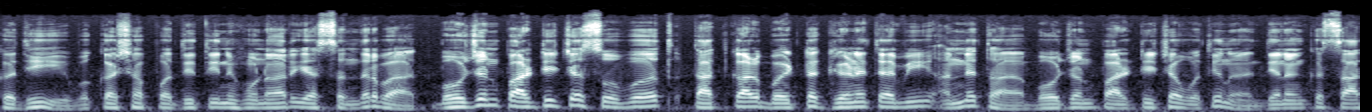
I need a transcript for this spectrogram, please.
कधी व कशा पद्धतीने होणार या संदर्भात बहुजन पार्टीच्या सोबत तात्काळ बैठक घेण्यात यावी अन्यथा बहुजन पार्टीच्या वतीनं दिनांक सात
